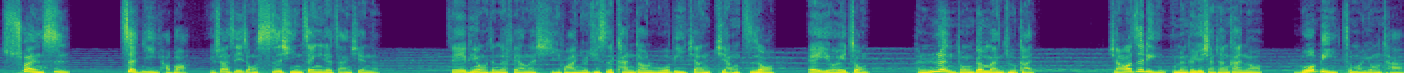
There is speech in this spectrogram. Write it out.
算是正义，好不好？也算是一种施行正义的展现了。这一篇我真的非常的喜欢，尤其是看到罗比这样讲之后，哎，有一种很认同跟满足感。讲到这里，你们可以去想象看哦，罗比怎么用他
